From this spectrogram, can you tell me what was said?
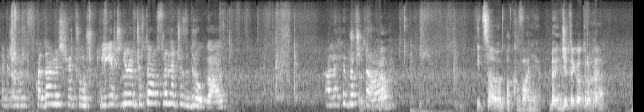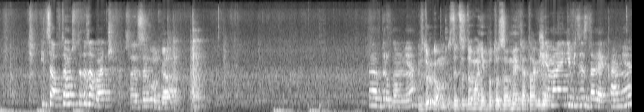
Także już wkładamy świeczuszki. Jeszcze nie wiem, czy w tą stronę, czy w drugą. Ale chyba w tą. I całe opakowanie. Będzie tego trochę. I co, w tą stronę? Zobacz. Sekundka. A w drugą, nie? W drugą, zdecydowanie, bo to zamyka tak, że... Wiem, ale ja nie widzę z daleka, nie?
